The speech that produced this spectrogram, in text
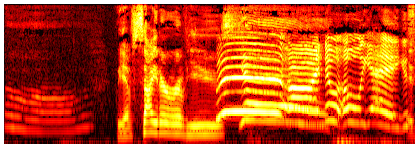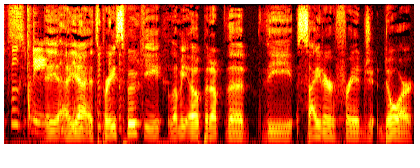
Aww. We have cider reviews. Yeah! Oh, I knew it. Oh, yay! you It's- spooked me. Yeah, yeah, it's pretty spooky. Let me open up the the cider fridge door.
